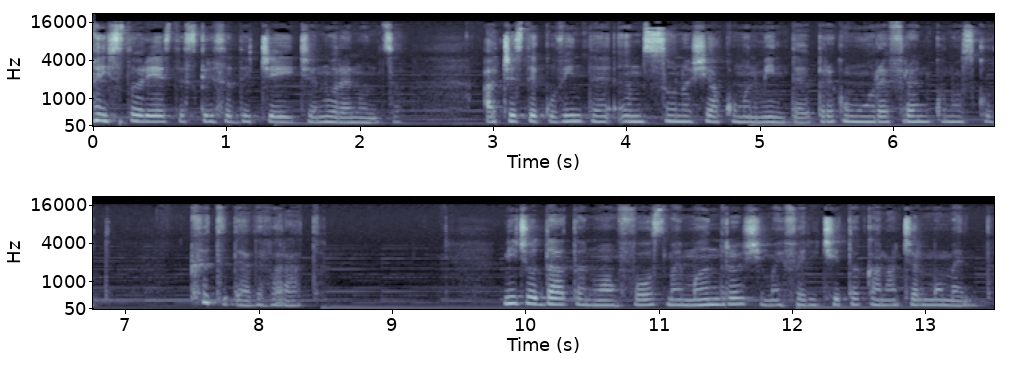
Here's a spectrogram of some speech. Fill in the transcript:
Istoria este scrisă de cei ce nu renunță. Aceste cuvinte îmi sună și acum în minte, precum un refren cunoscut. Cât de adevărat! Niciodată nu am fost mai mândră și mai fericită ca în acel moment.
